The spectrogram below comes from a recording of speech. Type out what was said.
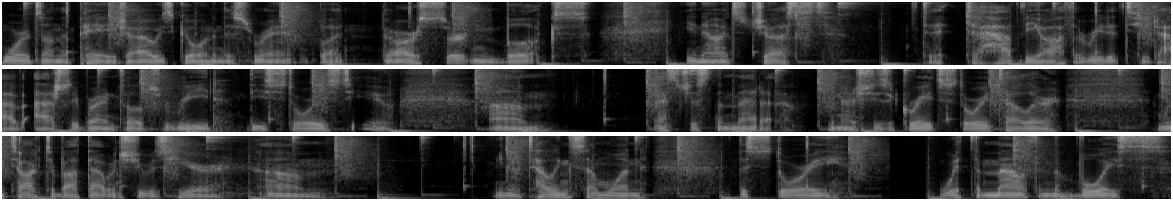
words on the page. I always go into this rant, but there are certain books, you know, it's just to, to have the author read it to you, to have Ashleigh Bryant Phillips read these stories to you. Um, that's just the meta. You know, she's a great storyteller. And we talked about that when she was here. Um, you know, telling someone the story with the mouth and the voice,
